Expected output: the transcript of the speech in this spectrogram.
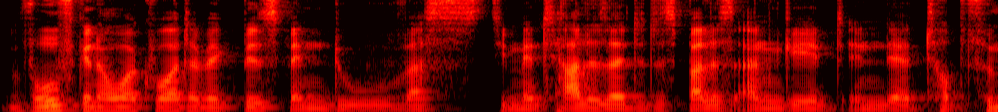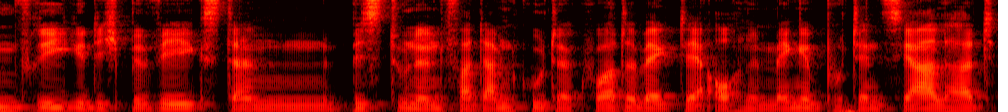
wurfgenauer Quarterback bist, wenn du, was die mentale Seite des Balles angeht, in der Top 5 Riege dich bewegst, dann bist du ein verdammt guter Quarterback, der auch eine Menge Potenzial hat,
